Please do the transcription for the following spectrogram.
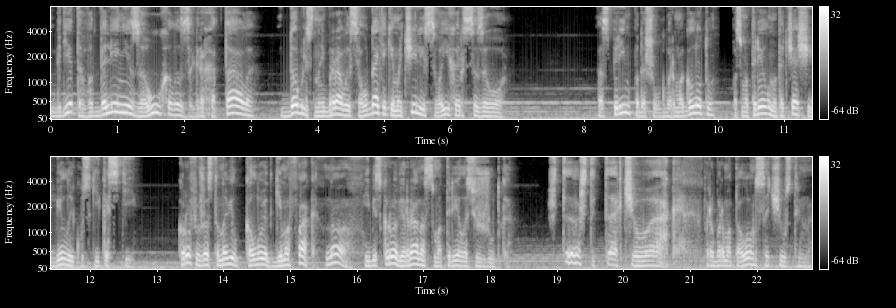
Где-то в отдалении заухало, загрохотало. Доблестные бравые солдатики мочили из своих РСЗО. Аспирин подошел к бармаглоту, посмотрел на точащие белые куски кости. Кровь уже остановил коллоид гемофаг, но и без крови рана смотрелась жутко. «Что ж ты так, чувак?» – пробормотал он сочувственно.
